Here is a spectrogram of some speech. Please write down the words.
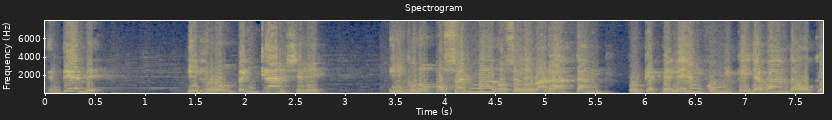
¿Entiendes? Y rompen cárceles y grupos armados se desbaratan porque pelean con aquella banda o que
